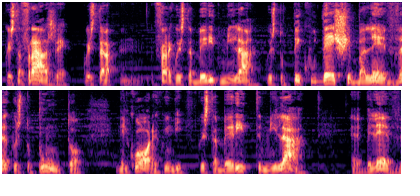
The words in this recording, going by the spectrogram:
questa frase questa, fare questa Berit Milà, questo Pekudesh Balev, questo punto nel cuore, quindi questa Berit Milà eh, Belev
